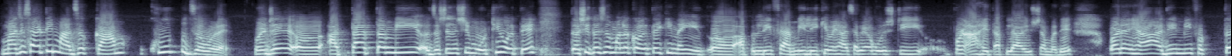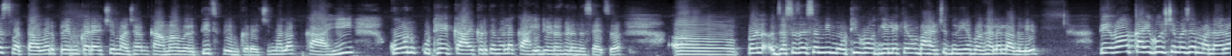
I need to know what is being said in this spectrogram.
माझ्यासाठी माझं काम खूप जवळ आहे. म्हणजे आता आता मी जशी जशी मोठी होते तशी तशी मला कळतंय की नाही आपली फॅमिली किंवा ह्या सगळ्या गोष्टी पण आहेत आपल्या आयुष्यामध्ये. पण ह्या आधी मी फक्त स्वतःवर प्रेम करायचे माझ्या कामावरतीच प्रेम करायचे. मला काही कोण कुठे काय करते मला काही देणं घेणं नसायचं पण जसं जसं मी मोठी होत गेले किंवा बाहेरची दुनिया बघायला लागले तेव्हा काही गोष्टी माझ्या मनाला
